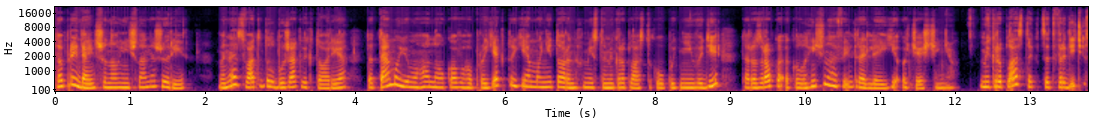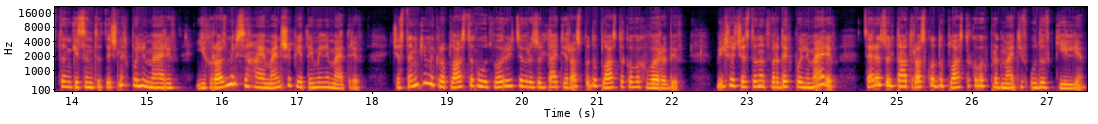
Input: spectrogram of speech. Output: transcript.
Добрий день, шановні члени журі. Мене звати Долбужак Вікторія, та темою мого наукового проєкту є моніторинг вмісту мікропластику у питній воді та розробка екологічного фільтра для її очищення. Мікропластик це тверді частинки синтетичних полімерів, їх розмір сягає менше 5 мм. Частинки мікропластику утворюються в результаті розпаду пластикових виробів. Більша частина твердих полімерів це результат розкладу пластикових предметів у довкіллі.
